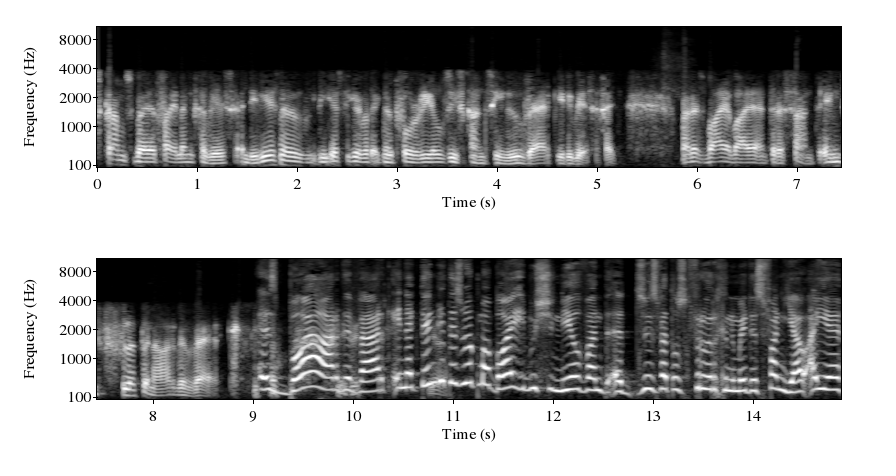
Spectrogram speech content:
skrams by 'n veiling gewees en dit is nou die eerste keer wat ek nou for realsies kan sien hoe werk hierdie besigheid. Maar dit is baie baie interessant en flippend harde werk. Is baie harde werk en ek dink dit ja. is ook maar baie emosioneel want uh, soos wat ons vroeër genoem het, dis van jou eie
